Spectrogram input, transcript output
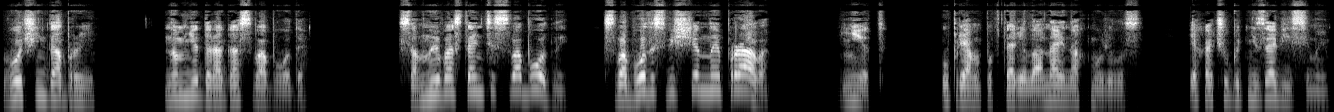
Вы очень добры, но мне дорога свобода. Со мной вы останетесь свободны. Свобода — священное право. — Нет, — упрямо повторила она и нахмурилась. — Я хочу быть независимой.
